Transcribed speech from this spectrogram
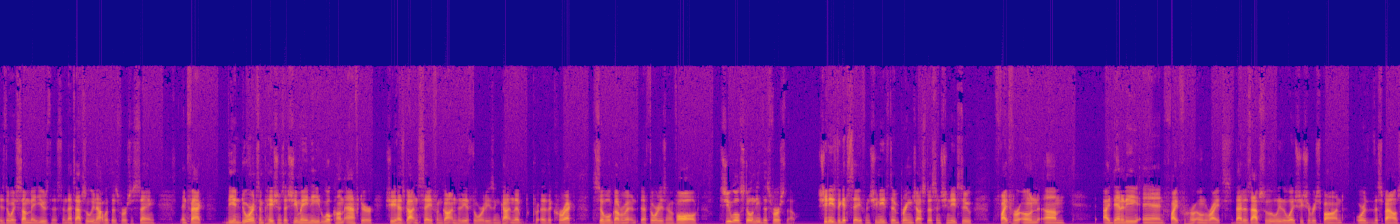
is the way some may use this, and that's absolutely not what this verse is saying. In fact, the endurance and patience that she may need will come after she has gotten safe and gotten to the authorities and gotten the uh, the correct civil government authorities involved. She will still need this verse though. She needs to get safe and she needs to bring justice and she needs to fight for her own um, identity and fight for her own rights. That is absolutely the way she should respond, or the spouse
